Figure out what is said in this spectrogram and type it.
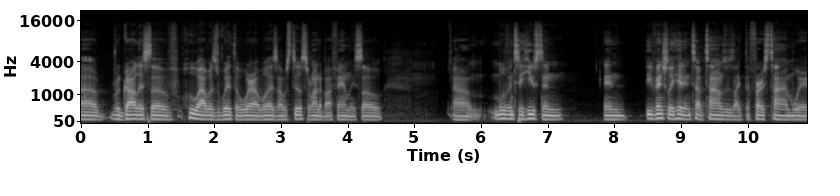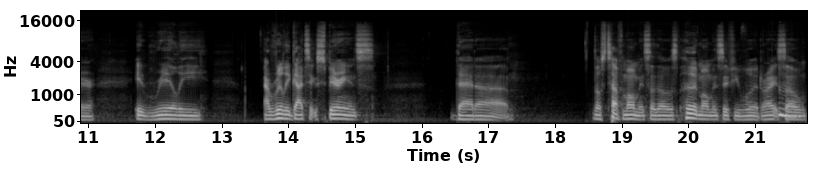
uh, regardless of who I was with or where I was, I was still surrounded by family. So, um, moving to Houston and eventually hitting tough times was like the first time where it really, I really got to experience that, uh, those tough moments or those hood moments, if you would, right? So,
